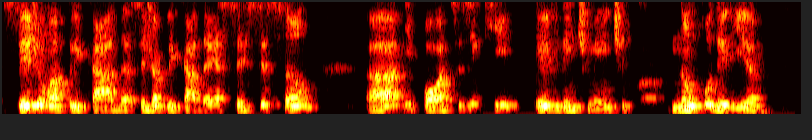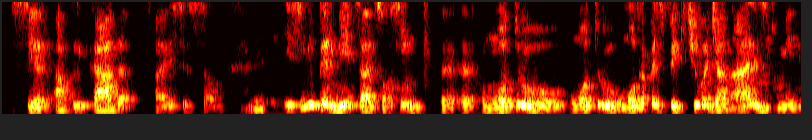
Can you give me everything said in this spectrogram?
sejam aplicada, seja aplicada essa exceção a hipóteses em que, evidentemente, não poderia ser aplicada a exceção. E se me permite, Alisson, assim, um outro, um outro, uma outra perspectiva de análise que me,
